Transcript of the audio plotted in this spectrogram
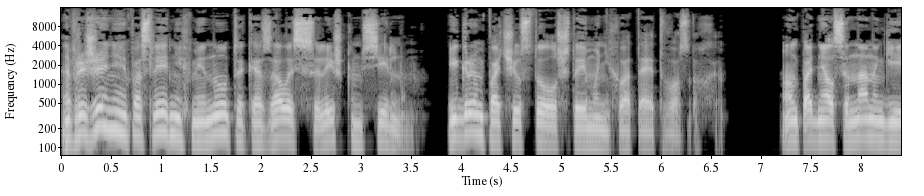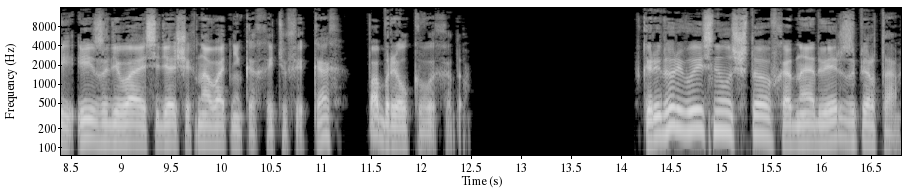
Напряжение последних минут оказалось слишком сильным, и почувствовал, что ему не хватает воздуха. Он поднялся на ноги и, задевая сидящих на ватниках и тюфяках, побрел к выходу. В коридоре выяснилось, что входная дверь заперта.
